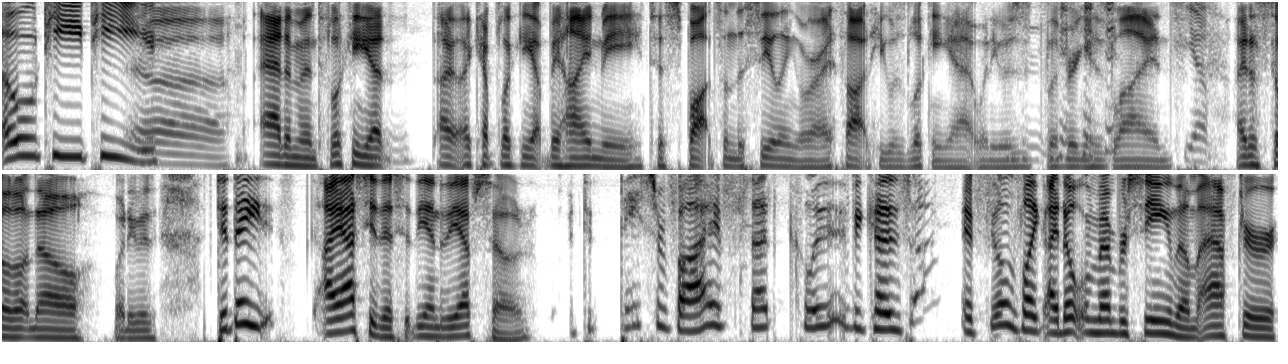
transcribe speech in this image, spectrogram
ott Uh, adamant, looking at. I, I kept looking up behind me to spots on the ceiling where I thought he was looking at when he was delivering his lines. Yep. I just still don't know what he was. Did they? I asked you this at the end of the episode. Did they survive that? Cl- because it feels like I don't remember seeing them after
